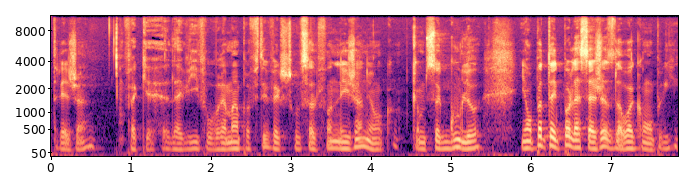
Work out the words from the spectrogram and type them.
très jeune. Fait que la vie, il faut vraiment en profiter. Fait que je trouve ça le fun. Les jeunes, ils ont co- comme ce goût-là. Ils ont peut-être pas la sagesse de l'avoir compris,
